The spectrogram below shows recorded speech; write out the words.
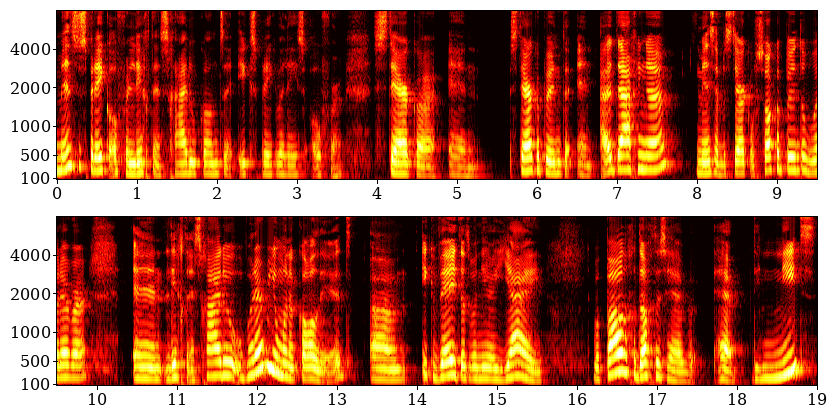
Mensen spreken over licht- en schaduwkanten. Ik spreek wel eens over sterke, en, sterke punten en uitdagingen. Mensen hebben sterke of zwakke punten of whatever. En licht en schaduw, whatever you want to call it. Um, ik weet dat wanneer jij bepaalde gedachten hebt, hebt die niet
